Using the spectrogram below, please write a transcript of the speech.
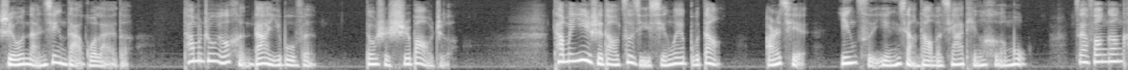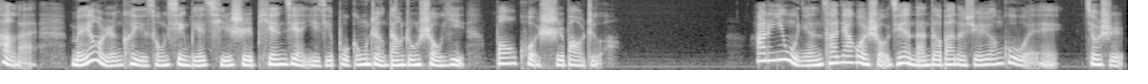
是由男性打过来的，他们中有很大一部分都是施暴者，他们意识到自己行为不当，而且因此影响到了家庭和睦。在方刚看来，没有人可以从性别歧视、偏见以及不公正当中受益，包括施暴者。二零一五年参加过首届难得班的学员顾伟，就是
